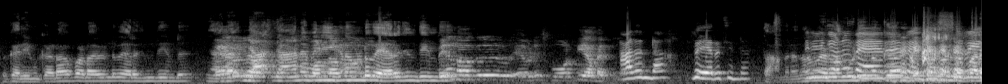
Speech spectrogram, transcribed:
ഇപ്പൊ കരീംകട പടാവുണ്ട് വേറെ ചിന്തയുണ്ട്. ഞാൻ അഭിനയിക്കണോണ്ട് വേറെ ചിന്തയുണ്ട്. അതെന്താ? വേറെ ചിന്ത. വെള്ളം പല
